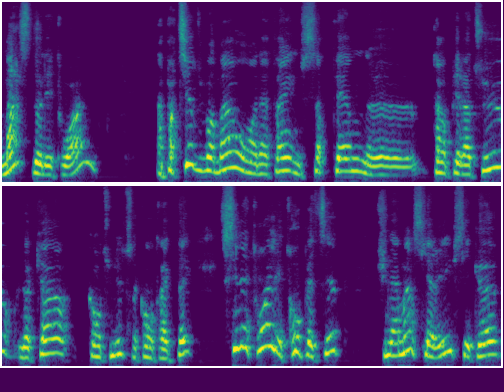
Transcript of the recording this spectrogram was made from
masse de l'étoile, à partir du moment où on atteint une certaine euh, température, le cœur continue de se contracter. Si l'étoile est trop petite, finalement, ce qui arrive, c'est que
